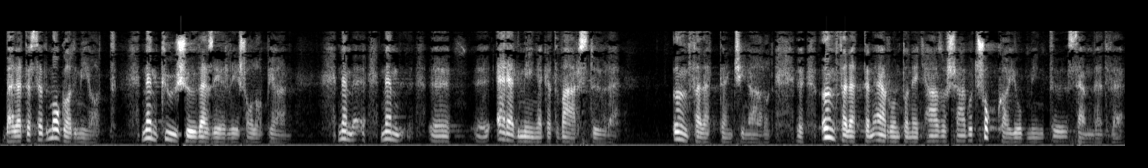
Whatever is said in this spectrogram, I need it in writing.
Beleteszed magad miatt, nem külső vezérlés alapján. Nem, nem ö, ö, eredményeket vársz tőle önfeledten csinálod. Önfeledten elrontani egy házasságot sokkal jobb, mint szenvedve.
